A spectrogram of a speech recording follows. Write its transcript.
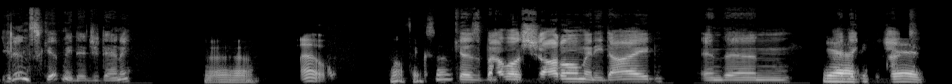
You didn't skip me, did you, Danny? Uh, No. I don't think so. Because Balos shot him and he died, and then Yeah, I I think think you did.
